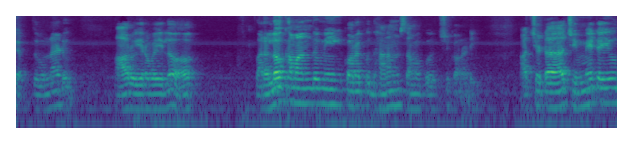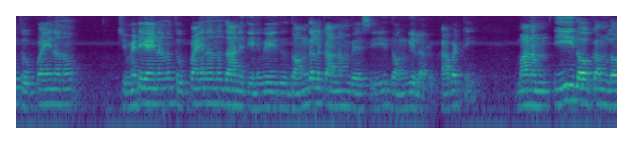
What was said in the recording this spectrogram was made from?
చెప్తూ ఉన్నాడు. ఆరు ఇరవైలో పరలోకమందు మీ కొరకు ధనం సమకూర్చుకొనడి. అచ్చట చిమ్మెటయు తుప్పైనను చిమ్మెటి అయినను తుప్పైనను దాన్ని తినివేయదు దొంగలకు అన్నం వేసి దొంగిలరు. కాబట్టి మనం ఈ లోకంలో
